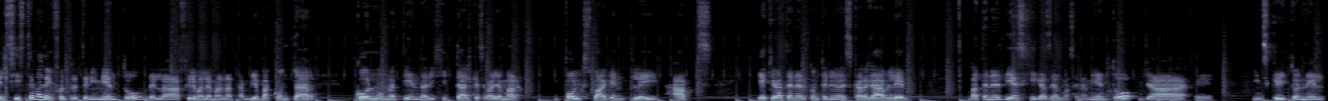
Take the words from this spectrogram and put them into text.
El sistema de infoentretenimiento de la firma alemana también va a contar con una tienda digital que se va a llamar Volkswagen Play Apps. Y aquí va a tener contenido descargable, va a tener 10 gigas de almacenamiento ya eh, inscrito en el,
